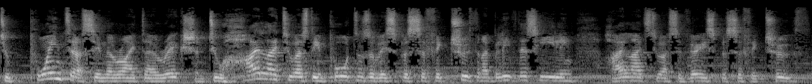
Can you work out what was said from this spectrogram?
to point us in the right direction, to highlight to us the importance of a specific truth. And I believe this healing highlights to us a very specific truth.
